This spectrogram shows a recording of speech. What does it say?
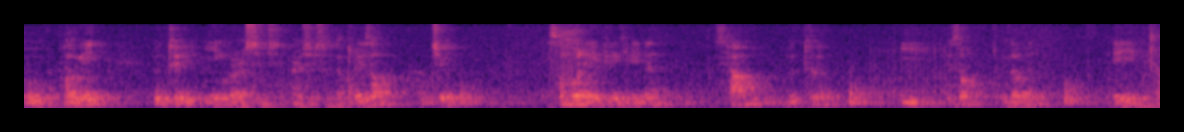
9 곱하기 루트 2인 걸 알 수 있습니다. 그래서 즉 선분 AP의 길이는 3 루트 2 해서 정답은 A입니다.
